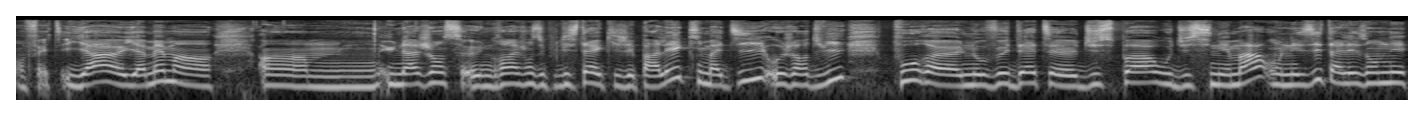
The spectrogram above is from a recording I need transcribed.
En fait, il y a, il y a même un, un, une agence, une grande agence de publicité avec qui j'ai parlé, qui m'a dit aujourd'hui, pour euh, nos vedettes euh, du sport ou du cinéma, on hésite à les emmener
